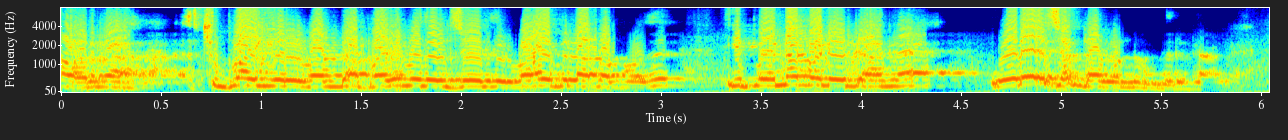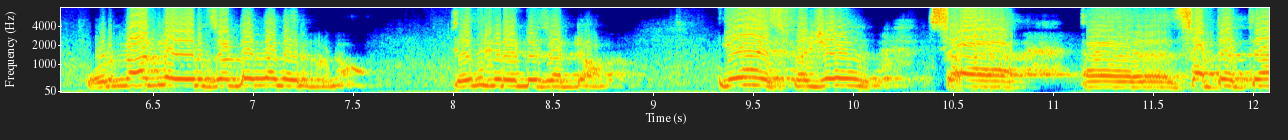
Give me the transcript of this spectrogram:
அவர் துப்பாக்கிகள் வந்தா பறிமுதல் செய்யறதுக்கு வாய்ப்பு இல்லாம போது இப்ப என்ன பண்ணிருக்காங்க ஒரே சட்டம் கொண்டு வந்திருக்காங்க. ஒரு நாட்டுல ஒரு சட்டம் தானே இருக்கணும். எதுக்கு ரெண்டு சட்டம்? ஏன் ஸ்பெஷல் சட்டத்தை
